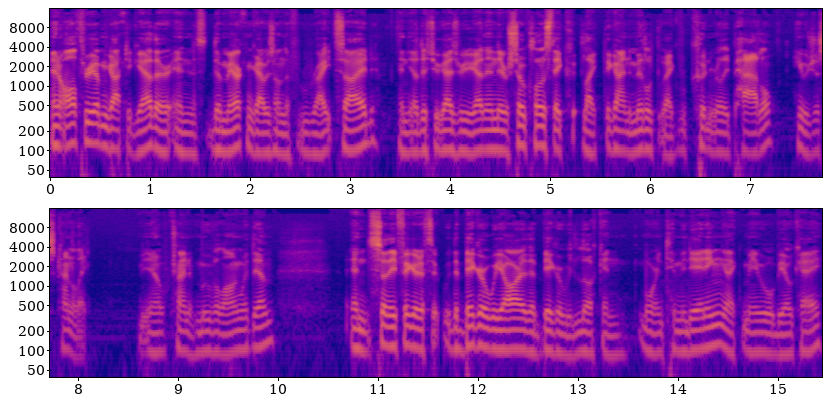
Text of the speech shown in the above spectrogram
And all three of them got together, and the American guy was on the right side, and the other two guys were together, and they were so close they could, like the guy in the middle, like couldn't really paddle. He was just kind of like, you know, trying to move along with them. And so they figured if the, the bigger we are, the bigger we look and more intimidating. Like maybe we'll be okay.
